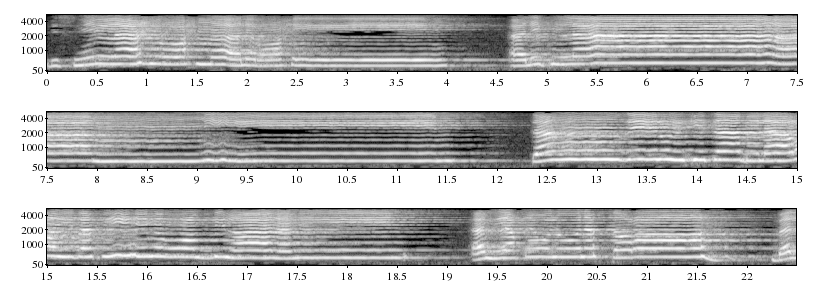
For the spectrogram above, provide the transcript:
بسم الله الرحمن الرحيم. ألف لام ميم. تنزيل الكتاب لا ريب فيه من رب العالمين. أم يقولون افتراه؟ بل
